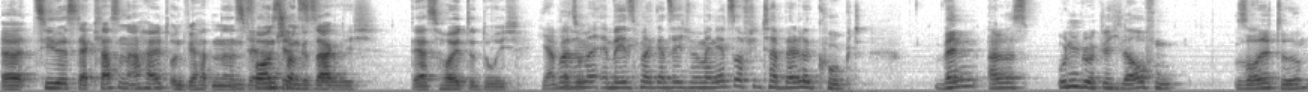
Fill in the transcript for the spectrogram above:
äh, Ziel ist der Klassenerhalt und wir hatten es vorhin schon gesagt, durch. der ist heute durch. Ja, aber, Also- wenn man, aber jetzt mal ganz ehrlich, wenn man jetzt auf die Tabelle guckt, wenn alles unglücklich laufen sollte,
